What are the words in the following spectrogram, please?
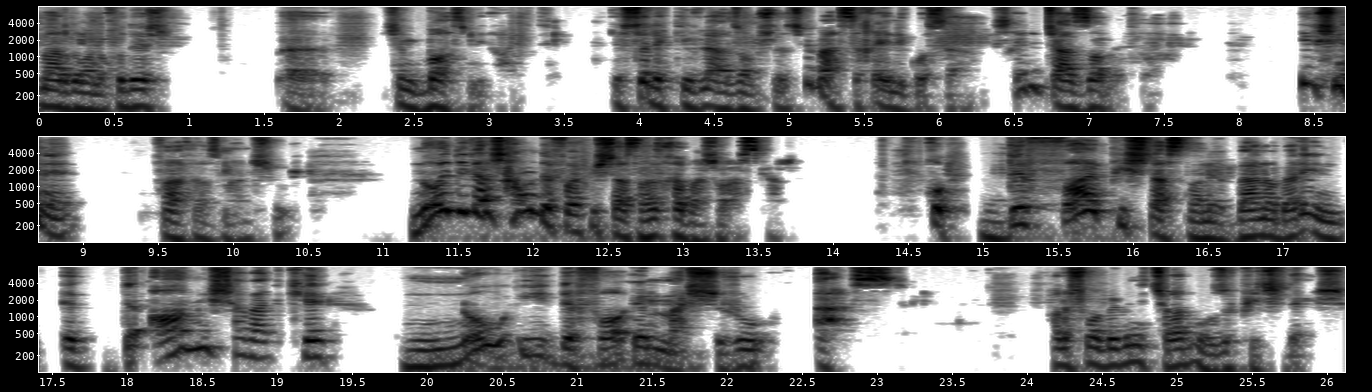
مردمان خودش باز می‌دهید که سلکتیو انجام شده. چه بحث خیلی گسترده خیلی جذابه. یکیش اینه فتح از منشور. نوع دیگرش همون دفاع پیش دستانه خدمت شما عرض کرد خب دفاع پیش دستانه بنابراین ادعا می شود که نوعی دفاع مشروع است. حالا شما ببینید چقدر موضوع پیچیده میشه.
